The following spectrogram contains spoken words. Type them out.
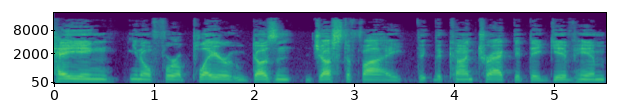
paying, you know, for a player who doesn't justify the, the contract that they give him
